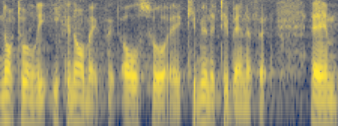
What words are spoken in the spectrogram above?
not only economic but also a community benefit. Um,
